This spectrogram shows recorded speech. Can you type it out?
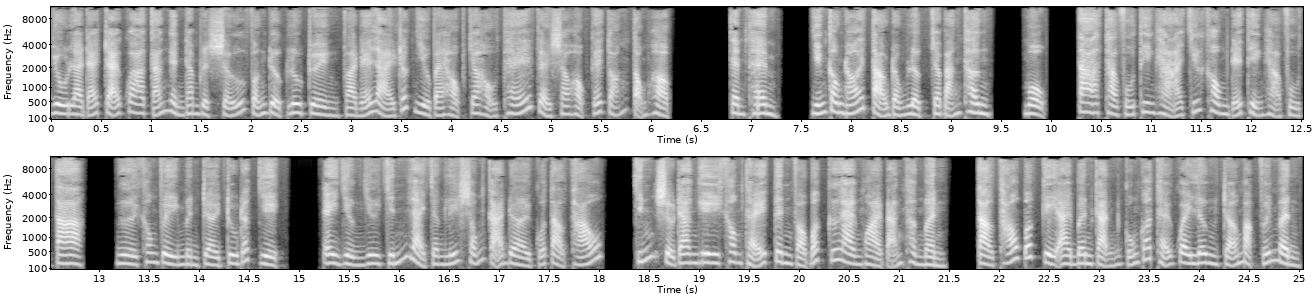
dù là đã trải qua cả nghìn năm lịch sử vẫn được lưu truyền và để lại rất nhiều bài học cho hậu thế về sau học kế toán tổng hợp. Thêm thêm, những câu nói tạo động lực cho bản thân. Một, ta thà phụ thiên hạ chứ không để thiên hạ phụ ta, người không vì mình trời tru đất diệt. Đây dường như chính là chân lý sống cả đời của Tào Tháo. Chính sự đa nghi không thể tin vào bất cứ ai ngoài bản thân mình. Tào Tháo bất kỳ ai bên cạnh cũng có thể quay lưng trở mặt với mình,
